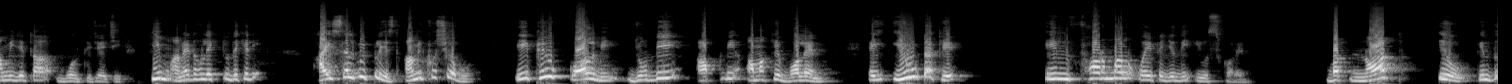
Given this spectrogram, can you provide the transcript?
আমি যেটা বলতে চাইছি। কি মানেটা হলো একটু দেখে নিই। আই শ্যাল বি প্লিজড আমি খুশি হব। ইফ ইউ কল মি যদি আপনি আমাকে বলেন, এই ইউটাকে ইনফর্মাল ওয়েতে যদি ইউজ করেন। বাট নট ইউ কিন্তু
